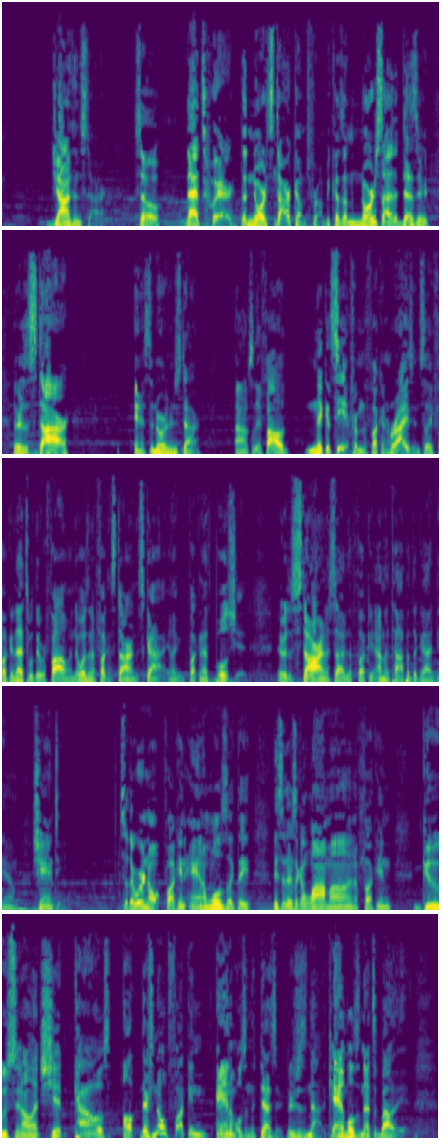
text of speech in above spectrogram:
Jonathan Starr. So that's where the North Star comes from because on the north side of the desert, there's a star and it's the Northern Star. Um, so they followed, and they could see it from the fucking horizon. So they fucking, that's what they were following. There wasn't a fucking star in the sky. Like, fucking, that's bullshit. There was a star on the side of the fucking, on the top of the goddamn shanty. So there were no fucking animals. Like they, they said there's like a llama and a fucking goose and all that shit. Cows. All, there's no fucking animals in the desert. There's just not camels and that's about it.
